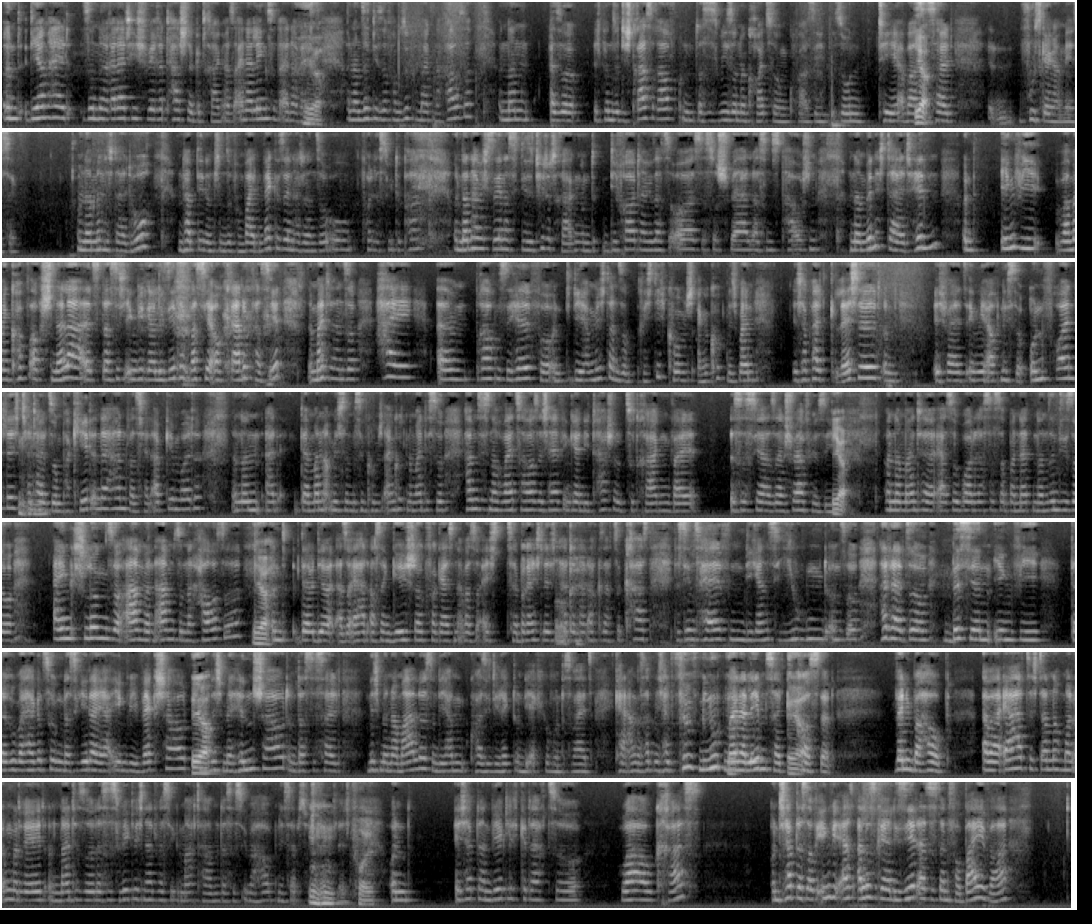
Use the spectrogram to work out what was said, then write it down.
Und die haben halt so eine relativ schwere Tasche getragen, also einer links und einer rechts. Ja. Und dann sind die so vom Supermarkt nach Hause und dann, also ich bin so die Straße rauf und das ist wie so eine Kreuzung quasi, so ein T, aber ja. es ist halt äh, fußgängermäßig. Und dann bin ich da halt hoch und habe die dann schon so von Weitem weg gesehen, hatte dann so, oh, voll das sweete Paar. Und dann habe ich gesehen, dass sie diese Tüte tragen und die Frau hat dann gesagt, so, oh, es ist so schwer, lass uns tauschen. Und dann bin ich da halt hin und irgendwie war mein Kopf auch schneller, als dass ich irgendwie realisiert habe, was hier auch gerade passiert. Und meinte dann so, hi, ähm, brauchen Sie Hilfe? Und die haben mich dann so richtig komisch angeguckt. Und ich meine, ich habe halt gelächelt und ich war jetzt irgendwie auch nicht so unfreundlich. Ich hatte mhm. halt so ein Paket in der Hand, was ich halt abgeben wollte. Und dann hat der Mann mich so ein bisschen komisch angeguckt und dann meinte ich so, haben Sie es noch weit zu Hause? Ich helfe Ihnen gerne die Tasche zu tragen, weil es ist ja sehr schwer für Sie. Ja. Und dann meinte er so, boah, das ist aber nett. Und dann sind die so eingeschlungen, so Arm in Arm, so nach Hause. Ja. Und der, der, also er hat auch seinen Gehstock vergessen, aber so echt zerbrechlich. Und okay. hat dann halt auch gesagt, so krass, dass sie uns helfen, die ganze Jugend und so. Hat halt so ein bisschen irgendwie darüber hergezogen, dass jeder ja irgendwie wegschaut ja. und nicht mehr hinschaut und dass es halt nicht mehr normal ist. Und die haben quasi direkt um die Ecke gewohnt. Das war jetzt, keine Ahnung, das hat mich halt fünf Minuten ja. meiner Lebenszeit gekostet. Wenn überhaupt. Aber er hat sich dann nochmal umgedreht und meinte so, das ist wirklich nett, was sie gemacht haben. Das ist überhaupt nicht selbstverständlich. Mhm, voll. Und ich habe dann wirklich gedacht so, wow, krass. Und ich habe das auch irgendwie erst alles realisiert, als es dann vorbei war.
